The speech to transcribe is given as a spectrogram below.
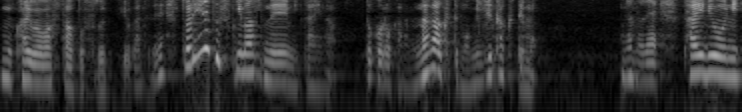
もう会話はスタートするっていう感じでね。とりあえずすきますね、みたいなところから長くても短くても。なので、大量に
